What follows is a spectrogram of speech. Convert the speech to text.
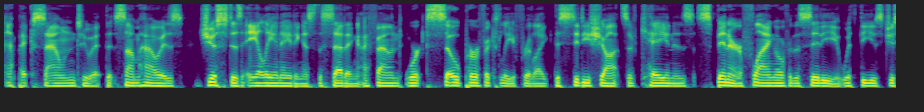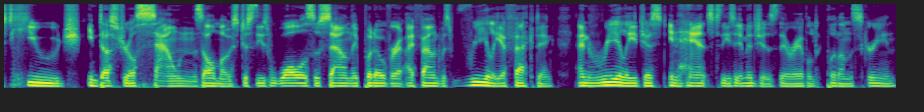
epic sound to it that somehow is just as alienating as the setting. I found worked so perfectly for like the city shots of Kay and his spinner flying over the city with these just huge industrial sounds almost, just these walls of sound they put over it. I found was really affecting and really just enhanced these images they were able to put on the screen.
